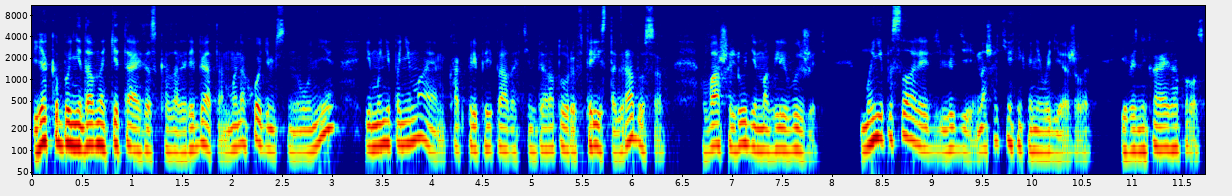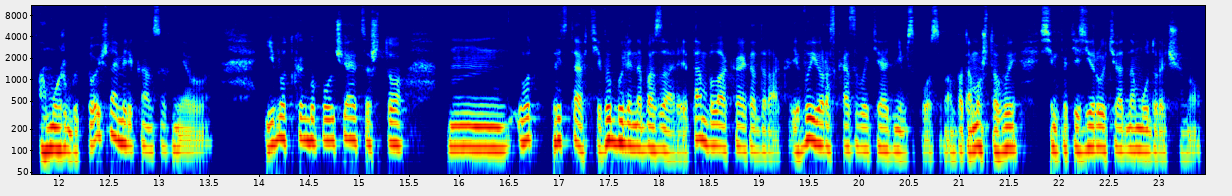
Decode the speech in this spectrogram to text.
Якобы недавно китайцы сказали, ребята, мы находимся на Луне, и мы не понимаем, как при перепадах температуры в 300 градусов ваши люди могли выжить. Мы не посылали людей, наша техника не выдерживает. И возникает вопрос, а может быть точно американцев не было? И вот как бы получается, что вот представьте, вы были на базаре, и там была какая-то драка, и вы ее рассказываете одним способом, потому что вы симпатизируете одному драчуну.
